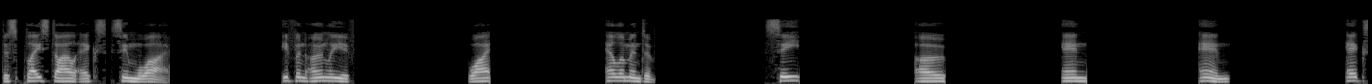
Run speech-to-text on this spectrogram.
display style x sim y if and only if y element of c o n n x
